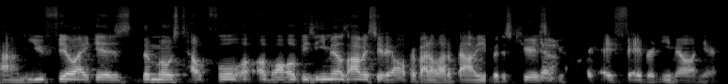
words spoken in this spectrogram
um, you feel like is the most helpful of all of these emails? Obviously, they all provide a lot of value, but just curious yeah. if you have like a favorite email in here.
